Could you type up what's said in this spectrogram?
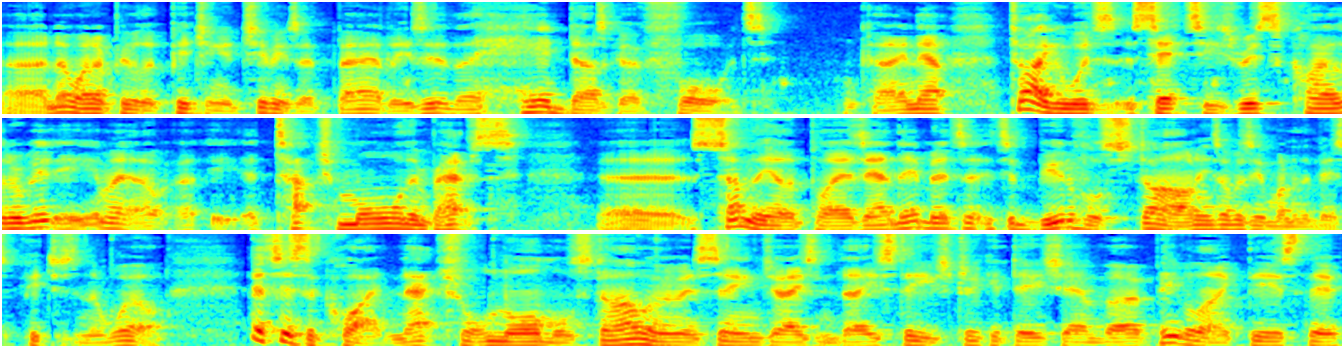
uh, no wonder people are pitching and chipping so badly is that the head does go forwards. Okay, now Tiger Woods sets his wrist quite a little bit, a, a touch more than perhaps uh, some of the other players out there, but it's a, it's a beautiful style, and he's obviously one of the best pitchers in the world. It's just a quite natural, normal style. When we're seeing Jason Day, Steve Stricker, DeChambeau, people like this, they're,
